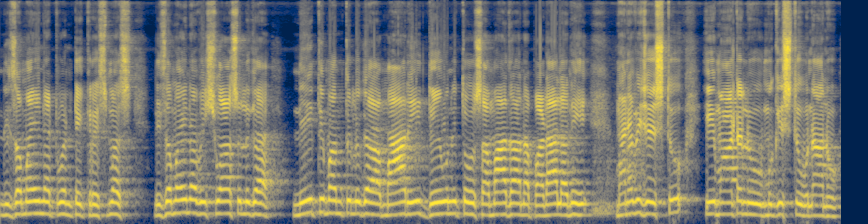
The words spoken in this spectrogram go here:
నిజమైనటువంటి క్రిస్మస్ నిజమైన విశ్వాసులుగా నీతిమంతులుగా మారి దేవునితో సమాధాన పడాలని మనవి చేస్తూ ఈ మాటలు ముగిస్తూ ఉన్నాను.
